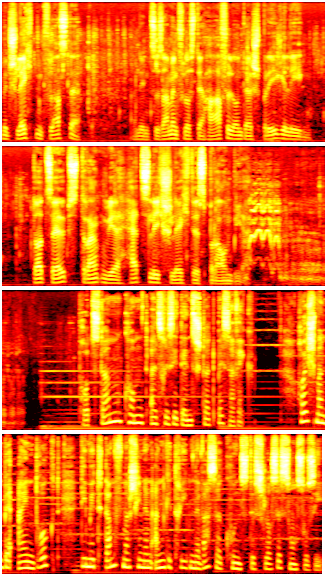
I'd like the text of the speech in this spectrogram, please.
mit schlechtem Pflaster, an dem Zusammenfluss der Havel und der Spree gelegen. Dort selbst tranken wir herzlich schlechtes Braunbier. Potsdam kommt als Residenzstadt besser weg. Heuschmann beeindruckt die mit Dampfmaschinen angetriebene Wasserkunst des Schlosses Sanssouci.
